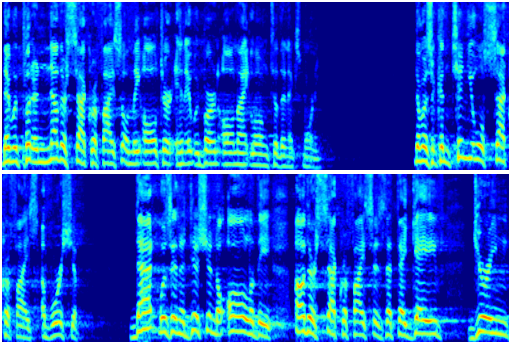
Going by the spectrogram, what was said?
they would put another sacrifice on the altar and it would burn all night long till the next morning. There was a continual sacrifice of worship. That was in addition to all of the other sacrifices that they gave during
